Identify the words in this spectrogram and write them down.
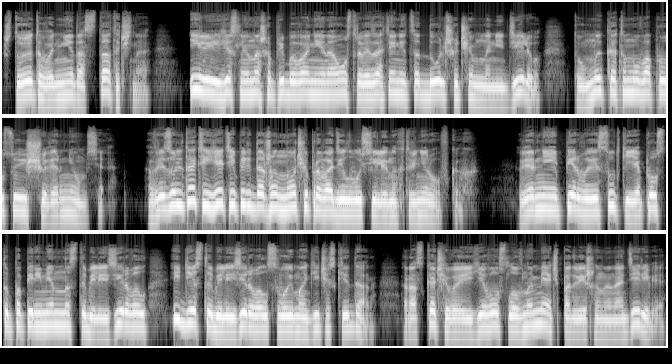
что этого недостаточно — или, если наше пребывание на острове затянется дольше, чем на неделю, то мы к этому вопросу еще вернемся. В результате я теперь даже ночи проводил в усиленных тренировках. Вернее, первые сутки я просто попеременно стабилизировал и дестабилизировал свой магический дар, раскачивая его словно мяч, подвешенный на дереве,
